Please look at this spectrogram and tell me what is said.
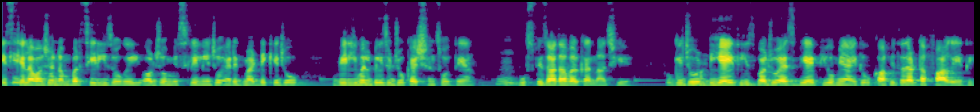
इसके अलावा जो नंबर सीरीज़ हो गई और जो मिसलिनी जो एरिथमेटिक के जो वेरिएबल बेस्ड जो क्वेश्चंस होते हैं हम्म। उस पर ज़्यादा वर्क करना चाहिए। क्योंकि जो डी आई थी इस बार जो S B I P O में आई थी वो काफ़ी ज़्यादा टफ आ गई थी।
